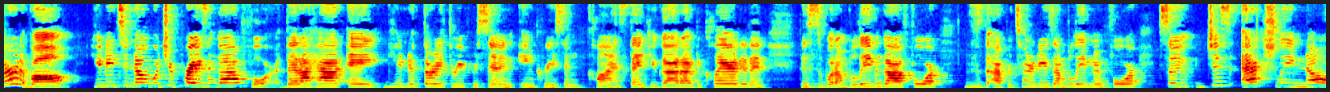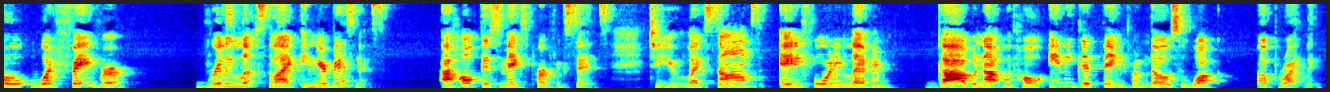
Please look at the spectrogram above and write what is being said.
Third of all, you need to know what you're praising God for. That I had a you know 33% increase in clients. Thank you, God. I declared it, and this is what I'm believing God for. This is the opportunities I'm believing in for. So just actually know what favor really looks like in your business. I hope this makes perfect sense to you. Like Psalms 84 and 11, God will not withhold any good thing from those who walk uprightly.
